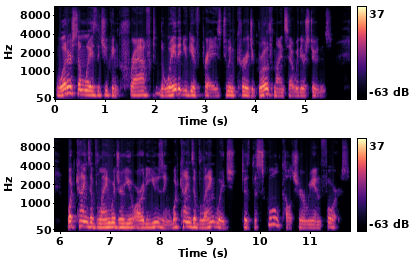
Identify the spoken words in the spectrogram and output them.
what are some ways that you can craft the way that you give praise to encourage a growth mindset with your students? What kinds of language are you already using? What kinds of language does the school culture reinforce?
